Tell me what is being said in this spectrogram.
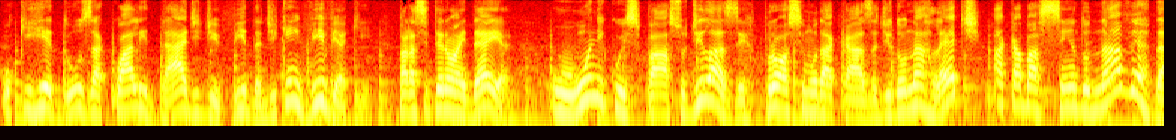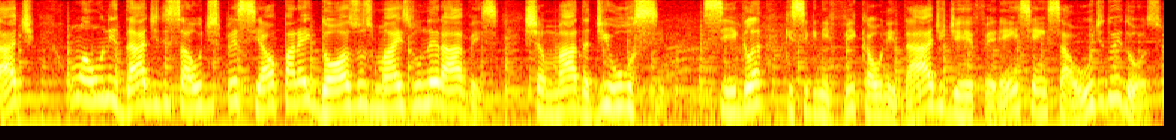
o que reduz a qualidade de vida de quem vive aqui. Para se ter uma ideia, o único espaço de lazer próximo da casa de Dona Arlete acaba sendo, na verdade, uma unidade de saúde especial para idosos mais vulneráveis, chamada de URSE, sigla que significa Unidade de Referência em Saúde do Idoso.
